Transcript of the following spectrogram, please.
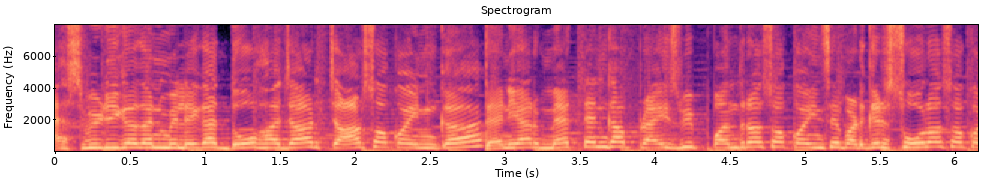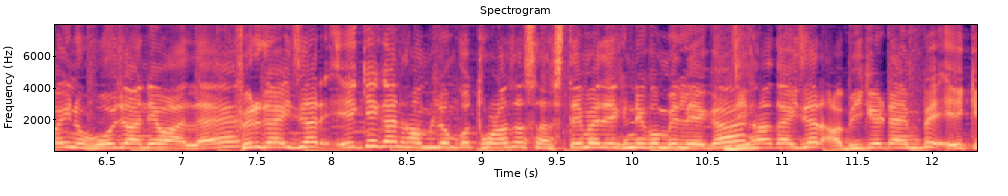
एसवीडी का गन मिलेगा दो हज़ार चार सौ कॉइन का। देन यार मैक टेन का प्राइस भी पंद्रह सौ कॉइन से बढ़कर सोलह सौ कॉइन हो जाने वाला है। फिर गाइज़ यार एक एक गन हम लोगों को थोड़ा सा सस्ते में देखने को मिलेगा। जी हाँ गाइज़ यार अभी के टाइम पे एक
